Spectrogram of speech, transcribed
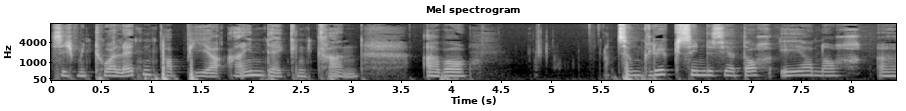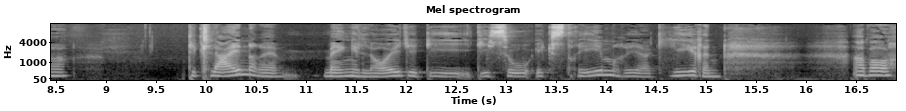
sich mit Toilettenpapier eindecken kann. Aber zum Glück sind es ja doch eher noch äh, die kleinere Menge Leute, die, die so extrem reagieren. Aber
